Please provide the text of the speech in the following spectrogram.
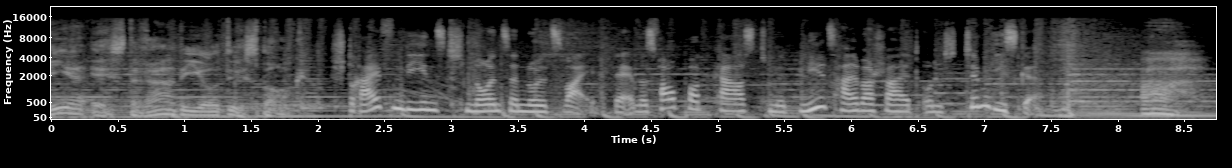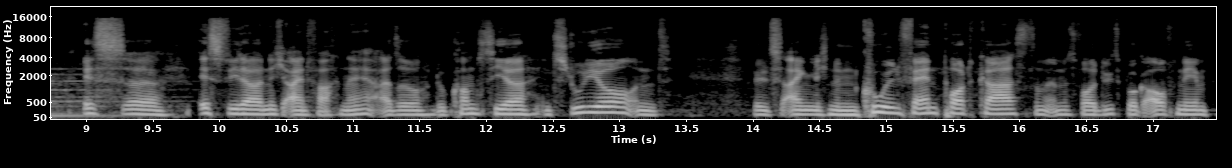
Hier ist Radio Duisburg. Streifendienst 1902, der MSV-Podcast mit Nils Halberscheid und Tim Gieske. Ah, ist, äh, ist wieder nicht einfach, ne? Also du kommst hier ins Studio und willst eigentlich einen coolen Fan-Podcast zum MSV Duisburg aufnehmen.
